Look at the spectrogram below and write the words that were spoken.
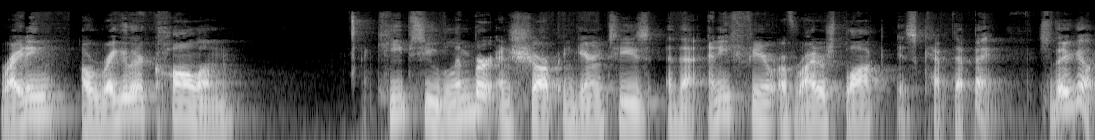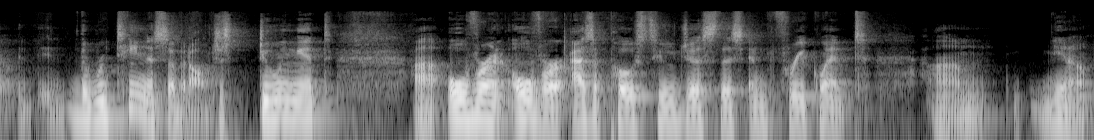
Writing a regular column keeps you limber and sharp and guarantees that any fear of writer's block is kept at bay. So there you go. The routineness of it all, just doing it uh, over and over as opposed to just this infrequent, um, you know,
